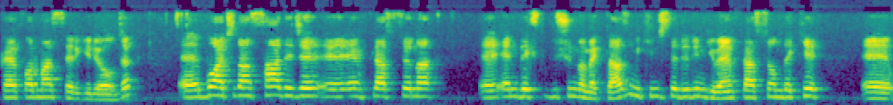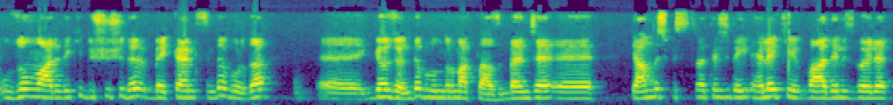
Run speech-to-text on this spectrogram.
performans sergiliyor olacak. E, bu açıdan sadece e, enflasyona e, endeksli düşünmemek lazım. İkincisi de dediğim gibi enflasyondaki e, uzun vadedeki düşüşü de beklentisinde burada e, göz önünde bulundurmak lazım. Bence e, yanlış bir strateji değil. Hele ki vadeniz böyle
